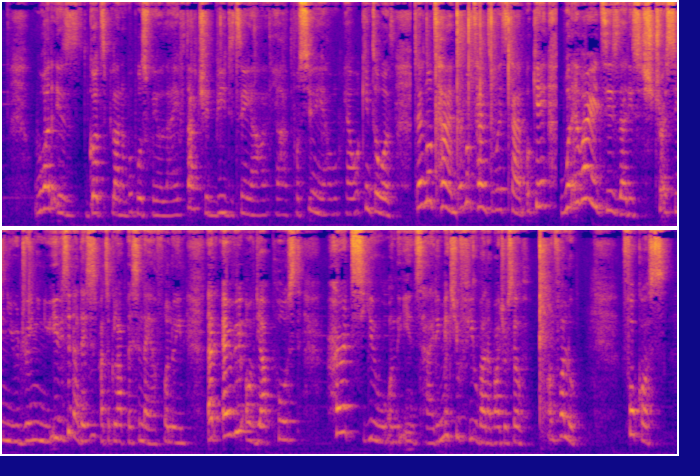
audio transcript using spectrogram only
What is god's plan and purpose for your life? That should be the thing you're, you're pursuing you're, you're working towards. There's no time there's no time to waste time okay? Whatever it is that is stressing you draining you if you see that there's this particular person that you're following that every of their posts hurts you on the inside it makes you feel bad about yourself unfollow. Focus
